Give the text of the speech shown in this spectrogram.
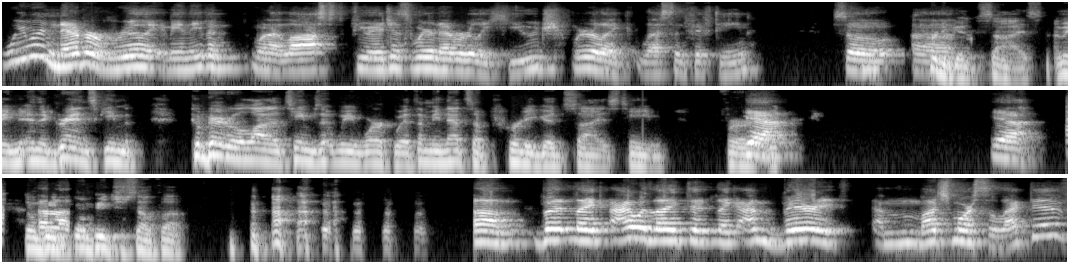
we were never really, I mean, even when I lost a few agents, we were never really huge. We were like less than 15. So pretty um, good size. I mean, in the grand scheme of compared to a lot of the teams that we work with, I mean, that's a pretty good size team for yeah. Yeah. Don't beat, uh, don't beat yourself up. Um, but like I would like to like I'm very I'm much more selective.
